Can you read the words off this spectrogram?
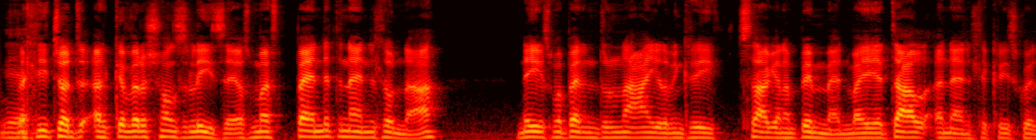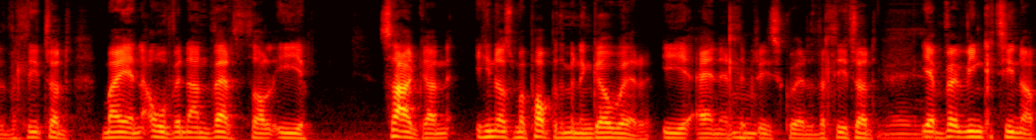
Yeah. Felly, twyd, ar gyfer y Champs-Élysées, os mae Bennett yn ennill hwnna, neu os mae Ben yn dod yn ail, a fi'n credu Sagan yn bimed, mae e dal yn ennill y Cris Gwyrdd. Felly, twyd, mae e'n ofyn anferthol i Sagan, hyn os mae popeth yn mynd yn gywir i ennill mm. y Cris Gwyrdd. Felly, twyd, yeah, yeah. yeah, fi'n cytuno,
